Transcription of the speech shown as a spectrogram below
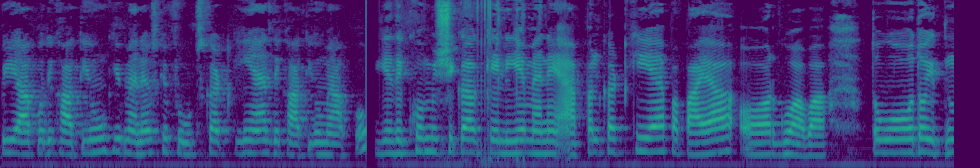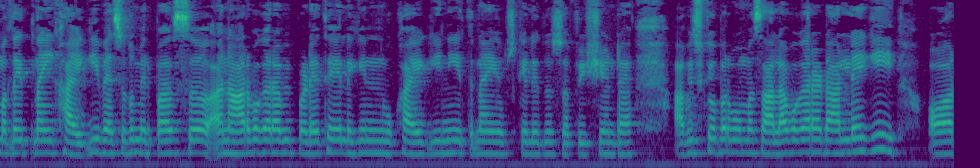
भी आपको दिखाती हूँ कि मैंने उसके फ्रूट्स कट किए हैं, दिखाती हूँ मैं आपको। ये देखो मिशिका के लिए मैंने एप्पल कट किया है, पपाया और गुआवा। तो वो तो इत, मतलब इतना ही खाएगी। वैसे तो मेरे पास अनार वगैरह भी पड़े थे लेकिन वो खाएगी नहीं इतना ही उसके लिए तो सफिशियंट है। अब इसके ऊपर वो मसाला वगैरह डाल लेगी और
